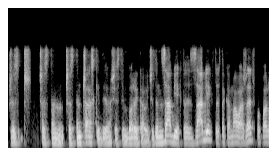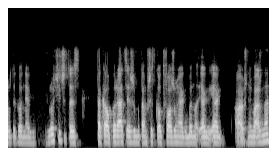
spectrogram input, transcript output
przez, przez, ten, przez ten czas, kiedy on się z tym borykał. I czy ten zabieg to jest zabieg, to jest taka mała rzecz, po paru tygodniach wróci, czy to jest taka operacja, że mu tam wszystko otworzą, jak będą, jak, jak a już nieważne,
